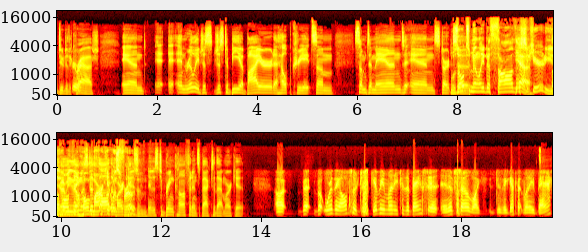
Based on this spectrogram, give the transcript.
due to the Sure. crash, and and really just just to be a buyer to help create some some demand and start was to, ultimately to thaw the Yeah, securities. The I whole mean, the whole was to thaw market the was market. frozen. It was to bring confidence back to that market. Uh, but but were they also just giving money to the banks? And and if so, like, do they get that money back?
